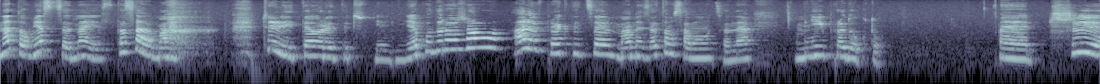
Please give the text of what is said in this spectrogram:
Natomiast cena jest ta sama. Czyli teoretycznie nie podrożało, ale w praktyce mamy za tą samą cenę mniej produktu. Czy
